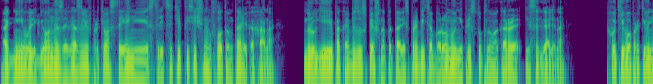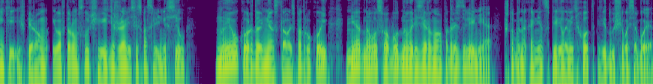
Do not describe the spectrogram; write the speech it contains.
Одни его легионы завязли в противостоянии с 30-тысячным флотом Тарика Хана, другие пока безуспешно пытались пробить оборону неприступного Каре и Сыгалина. Хоть его противники и в первом, и во втором случае держались из последних сил – но и у Корда не осталось под рукой ни одного свободного резервного подразделения, чтобы, наконец, переломить ход ведущегося боя.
